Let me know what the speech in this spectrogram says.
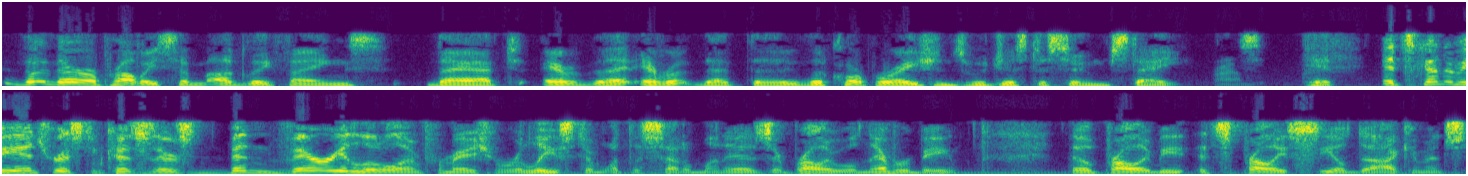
th- there are probably some ugly things that ever, that ever that the the corporations would just assume stay hit. It's going to be interesting because there's been very little information released on what the settlement is. There probably will never be. There'll probably be. It's probably sealed documents.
